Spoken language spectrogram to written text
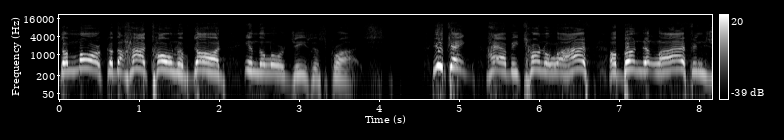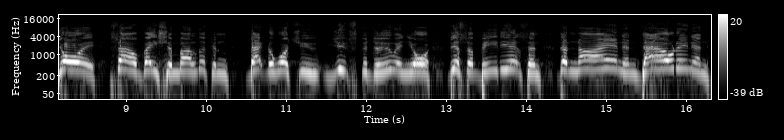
the mark of the high calling of God in the Lord Jesus Christ. You can't have eternal life, abundant life, enjoy salvation by looking back to what you used to do and your disobedience and denying and doubting and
